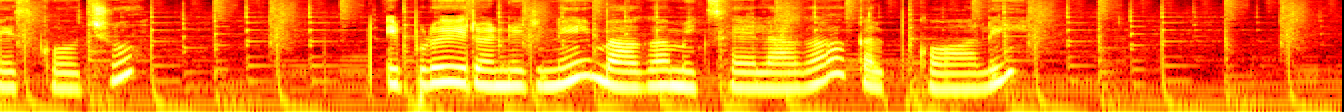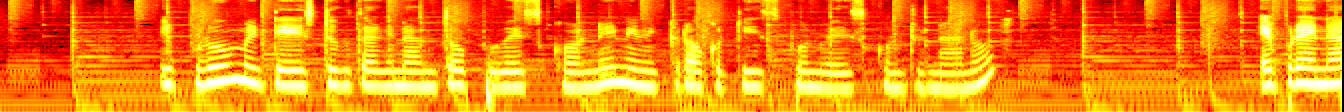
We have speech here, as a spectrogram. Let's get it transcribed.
వేసుకోవచ్చు. ఇప్పుడు ఈ రెండింటిని బాగా మిక్స్ అయ్యేలాగా కలుపుకోవాలి. ఇప్పుడు మీ టేస్ట్కి తగినంత ఉప్పు వేసుకోండి. నేను ఇక్కడ ఒక టీ స్పూన్ వేసుకుంటున్నాను. ఎప్పుడైనా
